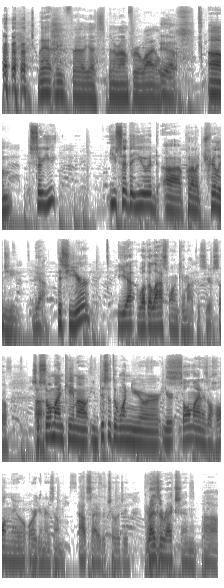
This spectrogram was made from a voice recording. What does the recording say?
They, they've uh, yes been around for a while. yeah. Um, so you you said that you would uh, put out a trilogy Yeah. this year. Yeah. Well, the last one came out this year, so. So Soul Mine came out. This is the one you're you're Soul Mine is a whole new organism outside of the trilogy. Resurrection uh,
